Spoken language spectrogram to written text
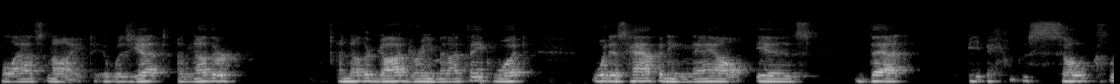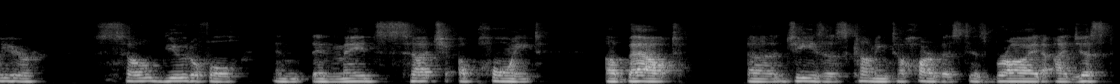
last night. It was yet another another God dream, and I think what what is happening now is that it was so clear, so beautiful, and and made such a point about uh, Jesus coming to harvest his bride. I just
